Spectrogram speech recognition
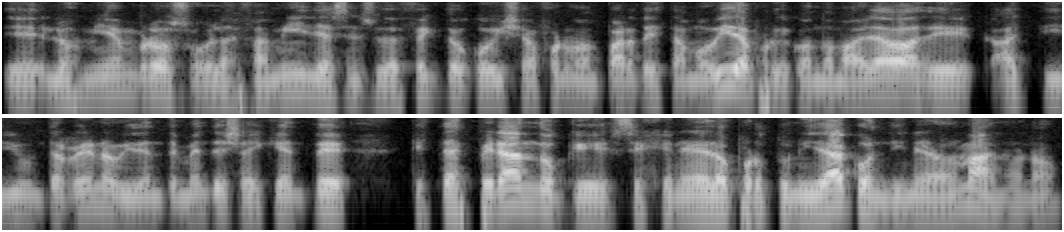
eh, los miembros o las familias en su defecto que hoy ya forman parte de esta movida? Porque cuando me hablabas de adquirir un terreno, evidentemente ya hay gente que está esperando que se genere la oportunidad con dinero en mano, ¿no?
